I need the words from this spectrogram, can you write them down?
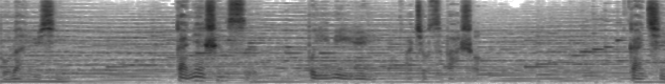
不乱于心。感念生死，不因命运而就此罢手。感情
